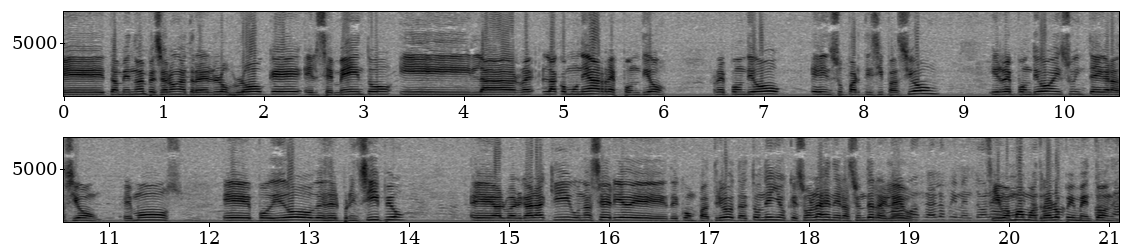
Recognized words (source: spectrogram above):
eh, también nos empezaron a traer los bloques, el cemento y la, la comunidad respondió, respondió en su participación y respondió en su integración. Hemos eh, podido desde el principio eh, albergar aquí una serie de, compatriotas, estos niños que son la generación de relevo. Vamos a mostrar los pimentones. Sí, vamos a mostrar los pimentones.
